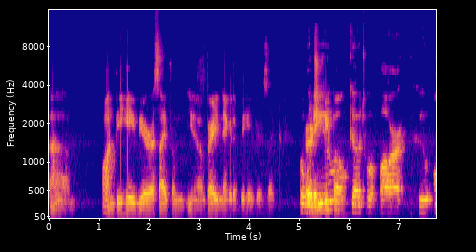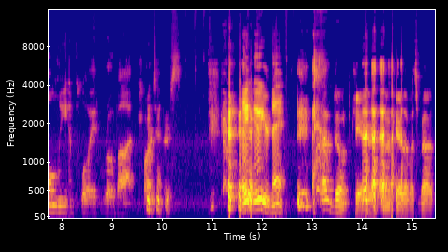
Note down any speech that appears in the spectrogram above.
um, on behavior aside from you know very negative behaviors like But would you people. go to a bar who only employed robot bartenders? they knew your name. I don't care. I don't care that much about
